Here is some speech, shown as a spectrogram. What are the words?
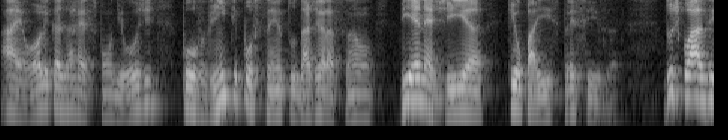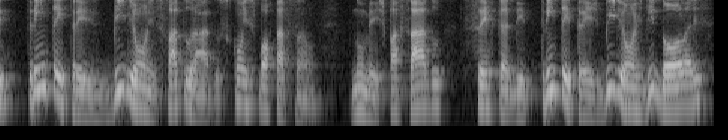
A eólica já responde hoje por 20% da geração de energia que o país precisa. Dos quase 33 bilhões faturados com exportação no mês passado, cerca de 33 bilhões de dólares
